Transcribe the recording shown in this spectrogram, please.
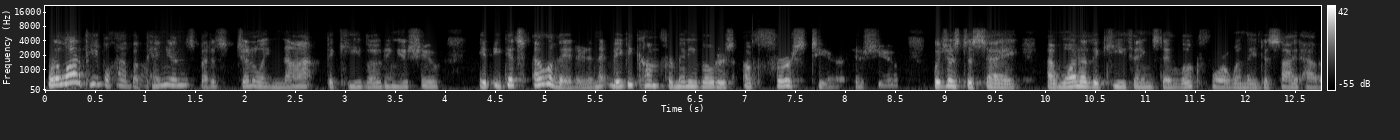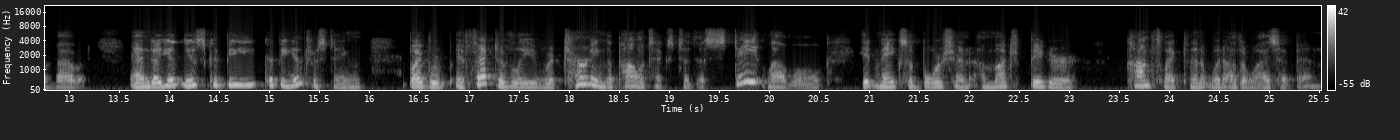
where a lot of people have opinions, but it's generally not the key voting issue. It, it gets elevated, and it may become for many voters a first tier issue, which is to say, uh, one of the key things they look for when they decide how to vote. And uh, this could be could be interesting by re- effectively returning the politics to the state level, it makes abortion a much bigger conflict than it would otherwise have been.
